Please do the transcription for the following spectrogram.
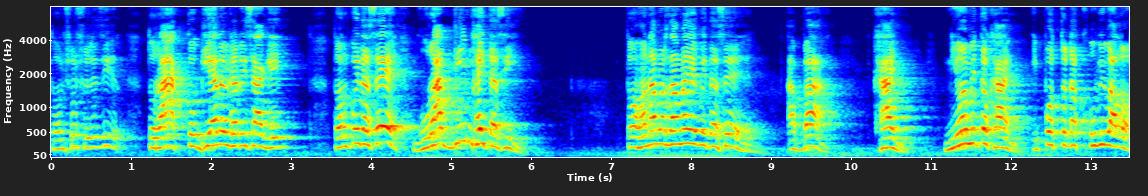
তখন শ্বশুরে জি তো রাগ তো গিয়ারে উঠে রয়েছে আগেই। তখন কইতাছে ঘোড়ার ডিম খাইতাছি। তখন আবার জামাই কইতাছে, আব্বা খাই নিয়মিত খান এই পত্রটা খুবই ভালো।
